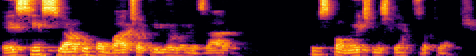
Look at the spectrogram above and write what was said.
é essencial para o combate ao crime organizado, principalmente nos tempos atuais.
